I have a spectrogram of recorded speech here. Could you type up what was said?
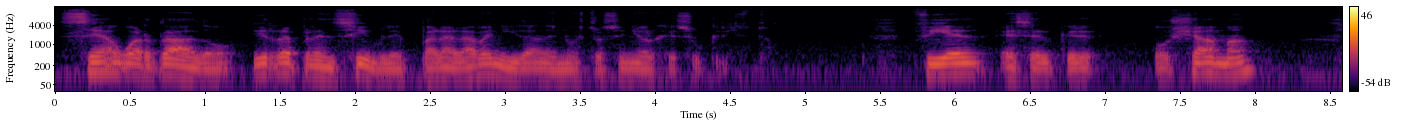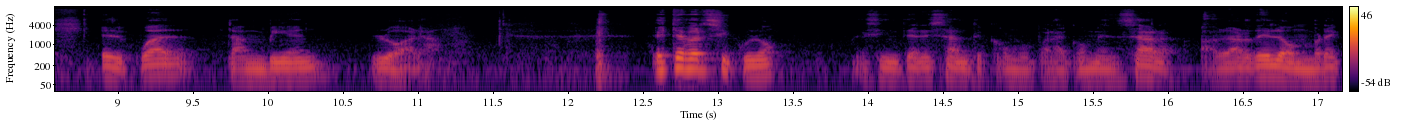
sea guardado irreprensible para la venida de nuestro Señor Jesucristo. Fiel es el que os llama, el cual también lo hará. Este versículo es interesante como para comenzar a hablar del hombre,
